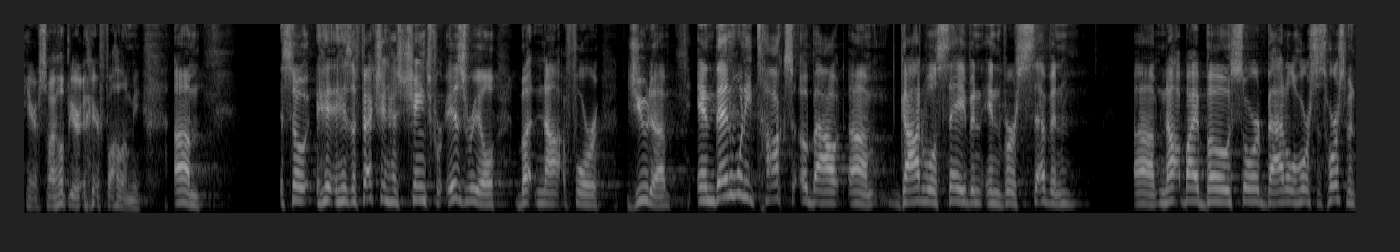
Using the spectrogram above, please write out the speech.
here. So I hope you're, you're following me. Um, so his affection has changed for Israel, but not for Judah. And then when he talks about um, God will save in, in verse 7, um, not by bow, sword, battle, horses, horsemen,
